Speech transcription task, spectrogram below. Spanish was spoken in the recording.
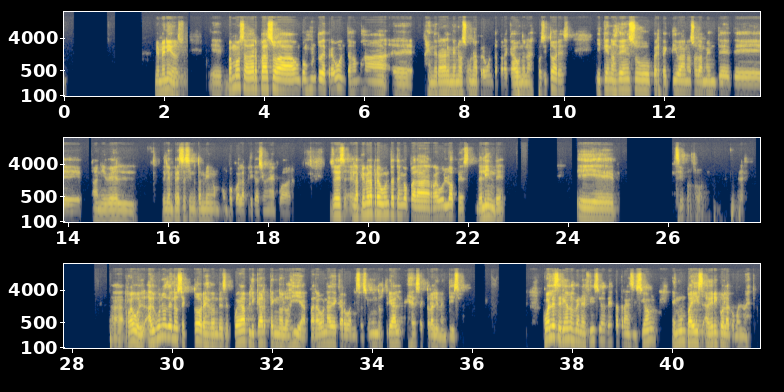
Bienvenidos. Eh, vamos a dar paso a un conjunto de preguntas. Vamos a eh, generar al menos una pregunta para cada uno de los expositores y que nos den su perspectiva no solamente de, a nivel de la empresa, sino también un, poco de la aplicación en Ecuador. Entonces, la primera pregunta tengo para Raúl López, del INDE. Y, sí, por favor. Ah, Raúl, algunos de los sectores donde se puede aplicar tecnología para una decarbonización industrial es el sector alimenticio. ¿Cuáles serían los beneficios de esta transición en un país agrícola como el nuestro?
